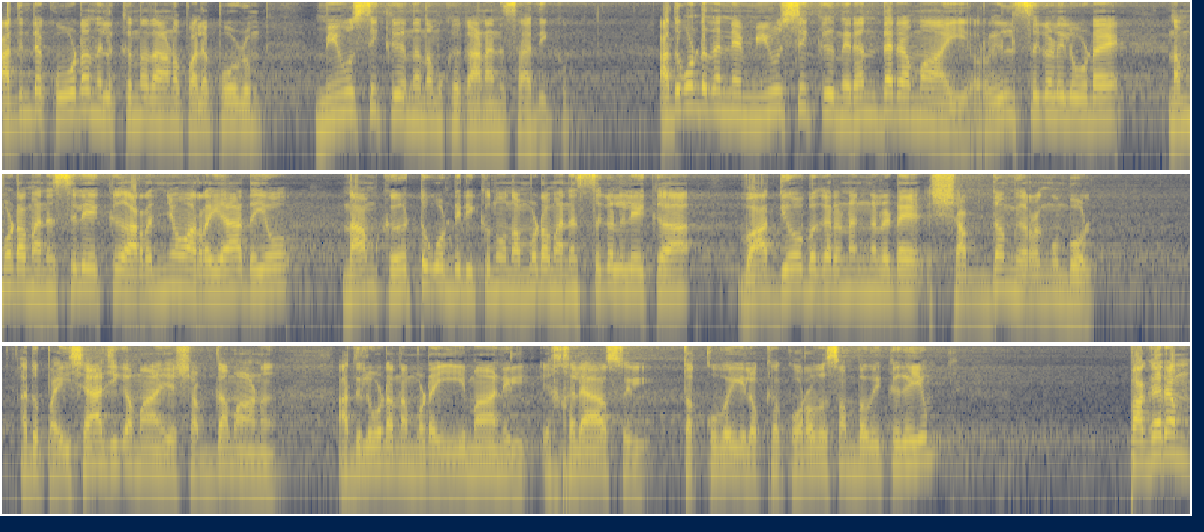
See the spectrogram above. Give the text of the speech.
അതിന്റെ കൂടെ നിൽക്കുന്നതാണ് പലപ്പോഴും മ്യൂസിക് എന്ന് നമുക്ക് കാണാൻ സാധിക്കും. അതുകൊണ്ട് തന്നെ മ്യൂസിക് നിരന്തരമായി റീൽസുകളിലൂടെ നമ്മുടെ മനസ്സിലേക്ക് അറിഞ്ഞോ അറിയാതെയോ നാം കേട്ടുകൊണ്ടിരിക്കുന്നു. നമ്മുടെ മനസ്സുകളിലേക്ക് വാദ്യോപകരണങ്ങളുടെ ശബ്ദം ഇറങ്ങുമ്പോൾ അത് പൈശാചികമായ ശബ്ദമാണ്. അതിലൂടെ നമ്മുടെ ഈമാനിൽ ഇഖ്ലാസിൽ തക്കുവയിലൊക്കെ കുറവ് സംഭവിക്കുകയും പകരം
